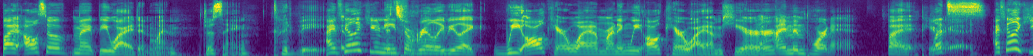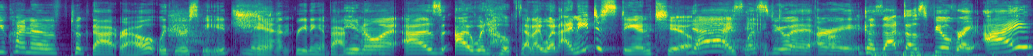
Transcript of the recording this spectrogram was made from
But also might be why I didn't win. Just saying. Could be. I feel like you need to really be like, we all care why I'm running. We all care why I'm here. I'm important. But Period. let's, I feel like you kind of took that route with your speech. Man. Reading it back. You now. know what? As I would hope that I would. I need to stand too. Yes, let's do it. All right. because that does feel right. I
